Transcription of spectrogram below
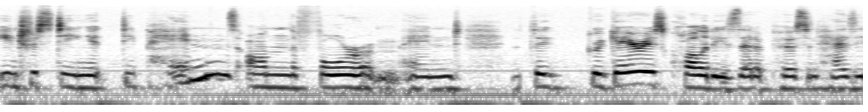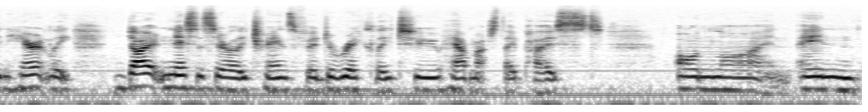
interesting. It depends on the forum and the gregarious qualities that a person has inherently don't necessarily transfer directly to how much they post online and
